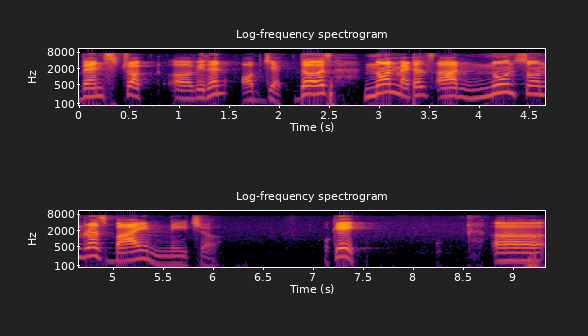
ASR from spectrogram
when struck uh, with an object. Thus, non-metals are non-sonorous by nature. Okay. Uh,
